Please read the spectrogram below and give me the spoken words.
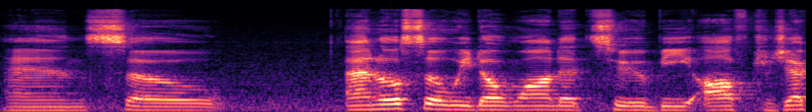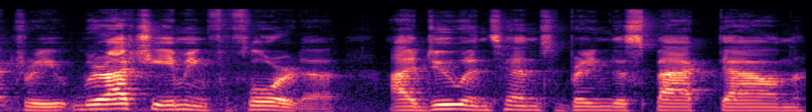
And so, and also we don't want it to be off trajectory. We're actually aiming for Florida. I do intend to bring this back down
